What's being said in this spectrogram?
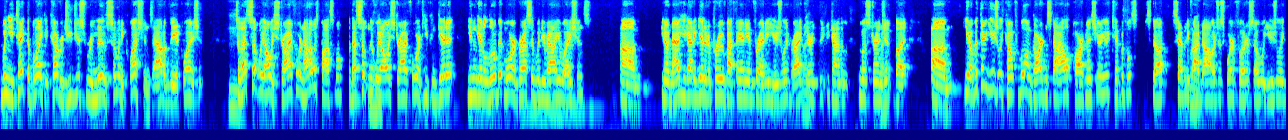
When you take the blanket coverage, you just remove so many questions out of the equation. Mm. So that's something we always strive for. Not always possible, but that's something mm-hmm. that we mm-hmm. always strive for. If you can get it, you can get a little bit more aggressive with your valuations. Um, you know, now you got to get it approved by Fannie and Freddie, usually, right? right. They're kind of the most stringent, right. but um, you know, but they're usually comfortable on garden style apartments. You know, your typical stuff, seventy-five dollars right. a square foot or so will usually,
